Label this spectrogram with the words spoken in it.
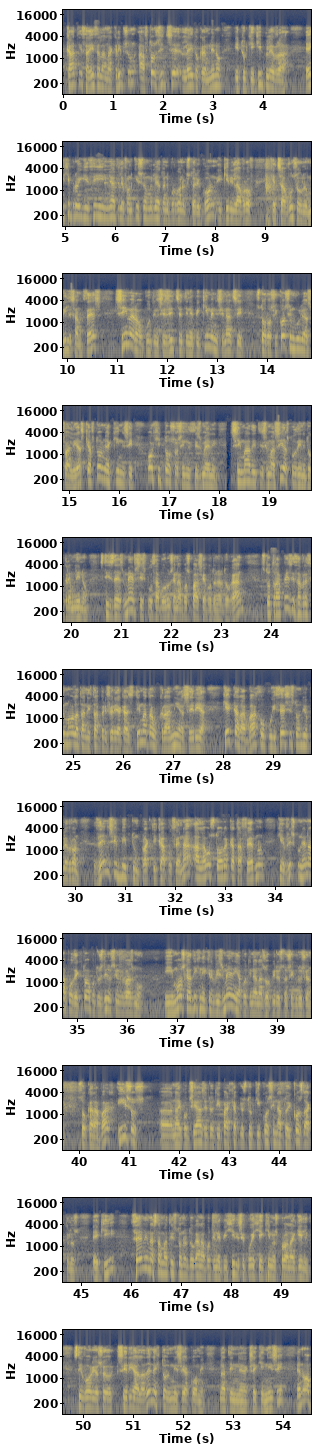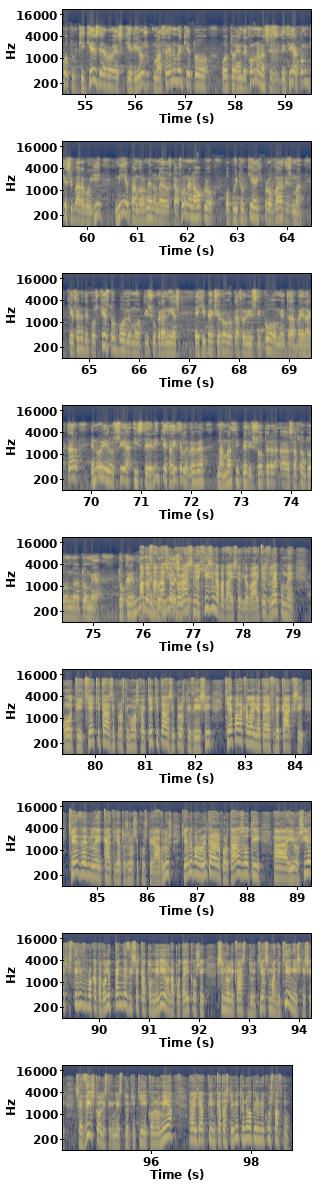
κάτι θα ήθελαν να κρύψουν. Αυτό ζήτησε, λέει το Κρεμλίνο, η τουρκική πλευρά. Έχει προηγηθεί μια τηλεφωνική συνομιλία των Υπουργών Εξωτερικών. Οι κύριοι Λαυρόφ και Τσαβούσογλου μίλησαν χθες. Σήμερα ο Πούτιν συζήτησε την επικείμενη συνάντηση στο Ρωσικό Συμβούλιο Ασφαλείας και αυτό μια κίνηση όχι τόσο συνηθισμένη. Σημάδι της σημασίας που δίνει το Κρεμλίνο στις δεσμεύσεις που θα μπορούσε να αποσπάσει από τον Ερντογάν. Στο τραπέζι θα βρεθούν όλα τα ανοιχτά περιφερειακά ζητήματα, Ουκρανία, Συρία και Καραμπάχ, όπου οι θέσεις των δύο πλευρών δεν συμπίπτουν πρακτικά πουθενά, αλλά ως τώρα καταφέρνουν και βρίσκουν ένα αποδεκτό από τους δύο συμβιβασμό. Η Μόσχα δείχνει εκκρεβισμένη από την αναζωπήρωση των συγκρούσεων στο Καραμπάχ. Ίσως ε, να υποψιάζεται ότι υπάρχει κάποιος τουρκικός ή νατοικό δάκτυλος εκεί. Θέλει να σταματήσει τον Ερντογάν από την επιχείρηση που έχει εκείνος προαναγγείλει στη Βόρειο Συρία, αλλά δεν έχει τολμήσει ακόμη να την ε, ξεκινήσει. Ενώ από τουρκικές διαρροές κυρίως μαθαίνουμε και το, το ενδεχόμενο να συζητηθεί ακόμη και συμπαραγωγή μη επανδρομένων αεροσκαφών. Ένα όπλο όπου η Τουρκία έχει προβάδισμα και φαίνεται πως και στον πόλεμο της Ουκρανίας έχει παίξει ρόλο καθοριστικό με τα Μπαϊρακτάρ. Ενώ η Ρωσία υστερεί και θα ήθελε βέβαια να μάθει περισσότερα σε αυτόν τον τομέα. Το Κρεμλίνο Πάντως, Θανάσιο Ερντογάν συνεχίζει να πατάει σε δύο βάρκες. Βλέπουμε ότι και κοιτάζει προς τη Μόσχα και κοιτάζει προς τη Δύση και παρακαλάει για τα F-16 και δεν λέει κάτι για τους ρωσικούς πυράβλους. Και έβλεπα νωρίτερα ρεπορτάζ ότι α, η Ρωσία έχει στείλει την προκαταβολή 5 δισεκατομμυρίων από τα 20 συνολικά στην Τουρκία. Σημαντική ενίσχυση σε δύσκολη στιγμή στην τουρκική οικονομία α, για την κατασκευή του νέου πυρηνικού σταθμού.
